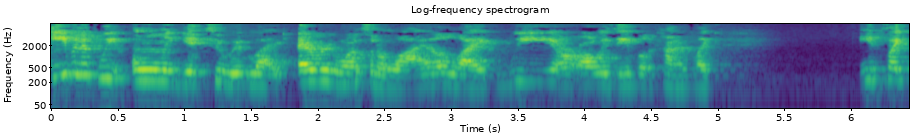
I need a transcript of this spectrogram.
even if we only get to it, like, every once in a while, like, we are always able to kind of, like, it's like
